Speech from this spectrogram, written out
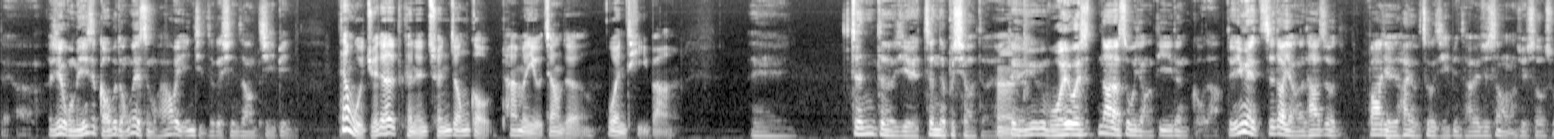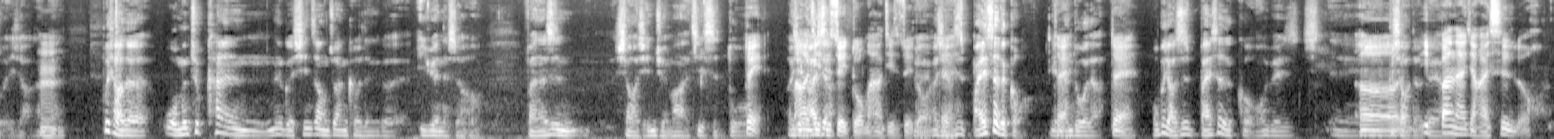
对啊，而且我们一直搞不懂为什么它会引起这个心脏疾病。但我觉得可能纯种狗它们有这样的问题吧。哎，真的也真的不晓得。嗯对，因为我以为是娜娜是我养的第一任狗啦。对，因为知道养了它之后，发觉它有这个疾病，才会去上网去搜索一下。嗯，不晓得我们去看那个心脏专科的那个医院的时候，反而是小型犬马尔济斯多。，对，而且马尔济斯最多，马尔济斯最多，，而且是白色的狗也蛮多的。对。我不晓得是白色的狗会不会，呃，呃，不晓得。一般来讲，还是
